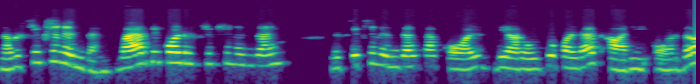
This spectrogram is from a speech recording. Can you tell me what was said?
Now restriction enzymes. Why are they called restriction enzymes? Restriction enzymes are called, they are also called as RE or the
